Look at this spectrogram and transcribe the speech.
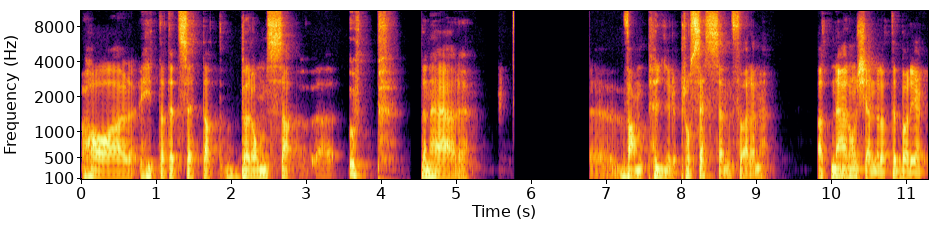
har, hittat ett sätt att bromsa eh, upp den här eh, vampyrprocessen för henne. Att när hon känner att det börjar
